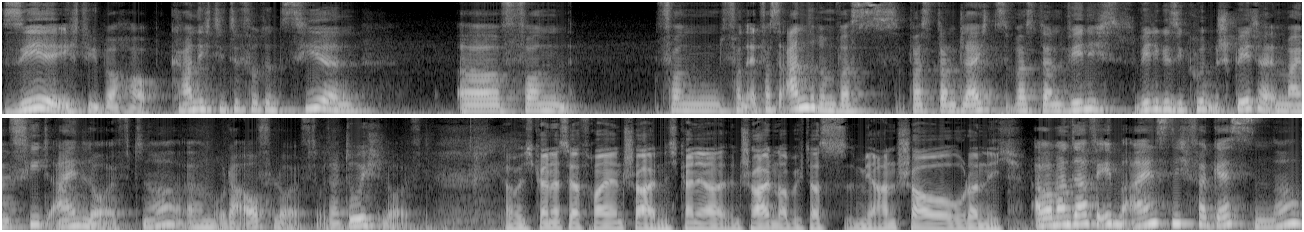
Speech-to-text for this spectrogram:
sehe ich die überhaupt? Kann ich die differenzieren äh, von von, von etwas anderem, was, was dann gleich, was dann wenig, wenige Sekunden später in meinem Feed einläuft ne? Ähm, oder aufläuft oder durchläuft. Aber ich kann das ja frei entscheiden. Ich kann ja entscheiden, ob ich das mir anschaue oder nicht. Aber man darf eben eins nicht vergessen. Ne?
